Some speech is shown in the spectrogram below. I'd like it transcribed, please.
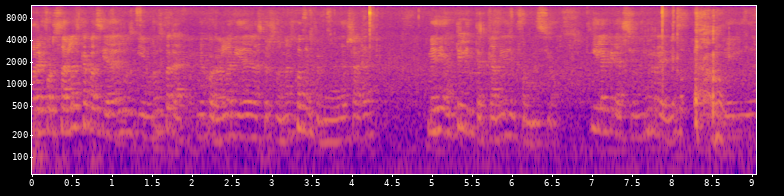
Reforzar las capacidades de los miembros para mejorar la vida de las personas con enfermedades raras mediante el intercambio de información y la creación de redes de ayuda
